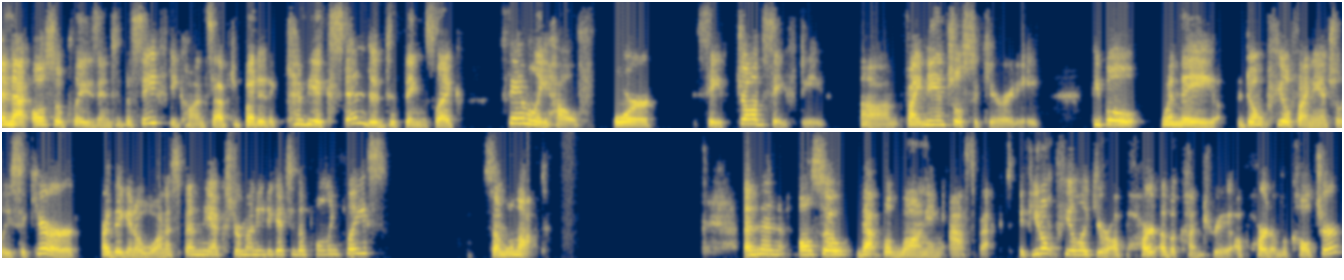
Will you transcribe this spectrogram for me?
And that also plays into the safety concept, but it can be extended to things like family health or safe job safety, um, financial security. People, when they don't feel financially secure, are they going to want to spend the extra money to get to the polling place? Some will not. And then also that belonging aspect. If you don't feel like you're a part of a country, a part of a culture,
